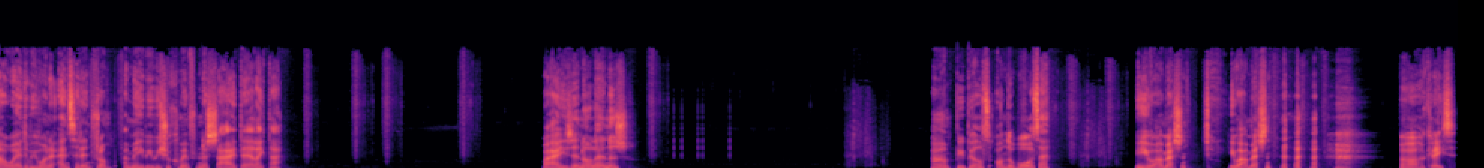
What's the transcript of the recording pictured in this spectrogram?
Now, where do we want to enter in from? And maybe we should come in from the side there like that. Why is it not letting us? Can't be built on the water. You are messing. You are messing. oh, great.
